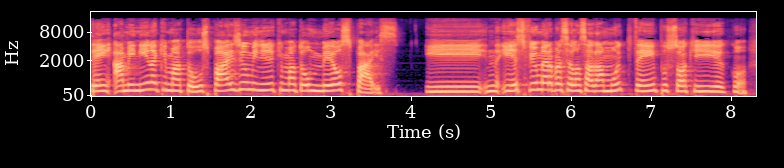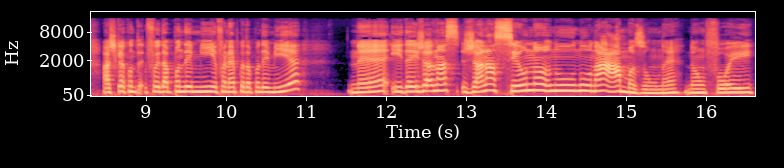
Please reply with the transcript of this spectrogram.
Tem a menina que matou os pais e o menino que matou meus pais. E, e esse filme era para ser lançado há muito tempo, só que acho que foi da pandemia, foi na época da pandemia, né? E daí já, nas, já nasceu no, no, no, na Amazon, né? Não foi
